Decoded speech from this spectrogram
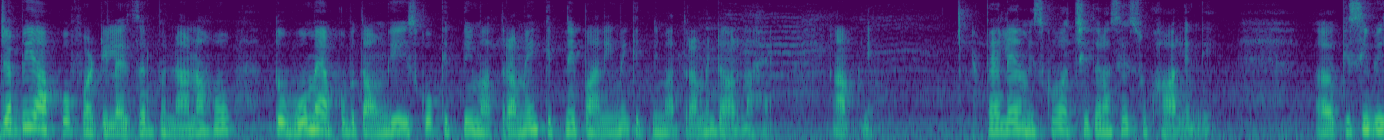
जब भी आपको फर्टिलाइज़र बनाना हो तो वो मैं आपको बताऊँगी इसको कितनी मात्रा में कितने पानी में कितनी मात्रा में डालना है आपने। पहले हम इसको अच्छी तरह से सुखा लेंगे। आ, किसी भी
